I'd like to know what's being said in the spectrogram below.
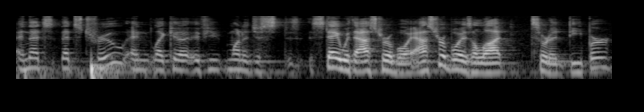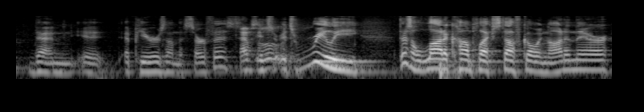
And that's that's true. And like, uh, if you want to just stay with Astro Boy, Astro Boy is a lot sort of deeper than it appears on the surface. It's- Absolutely. It's, really there's a lot of complex stuff going on in there,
